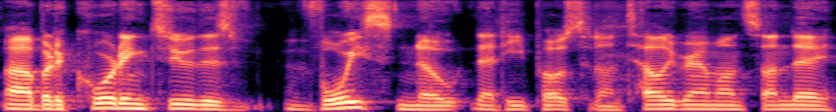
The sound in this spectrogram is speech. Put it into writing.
Uh, but according to this voice note that he posted on Telegram on Sunday,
